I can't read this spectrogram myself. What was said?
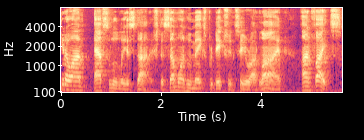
You know, I'm absolutely astonished as someone who makes predictions here online on fights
